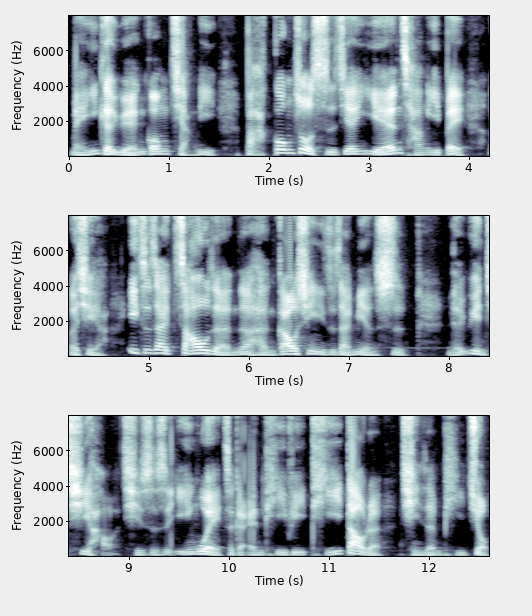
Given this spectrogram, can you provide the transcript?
每一个员工奖励，把工作时间延长一倍，而且啊一直在招人，很高兴一直在面试。你的运气好，其实是因为这个 NTV 提到了情人啤酒。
